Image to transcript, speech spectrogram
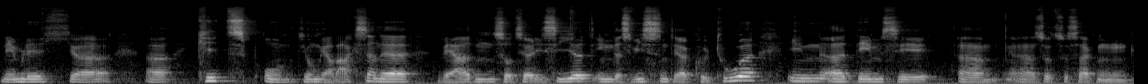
nämlich äh, Kids und junge Erwachsene werden sozialisiert in das Wissen der Kultur, in dem sie sozusagen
